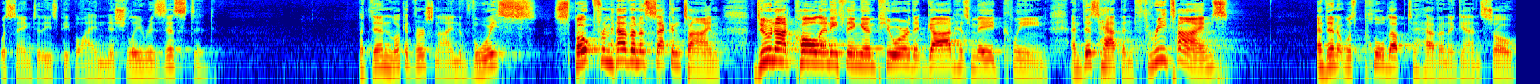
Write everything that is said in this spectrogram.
was saying to these people. I initially resisted. But then look at verse 9. The voice spoke from heaven a second time Do not call anything impure that God has made clean. And this happened three times, and then it was pulled up to heaven again. So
